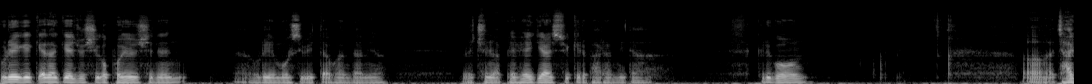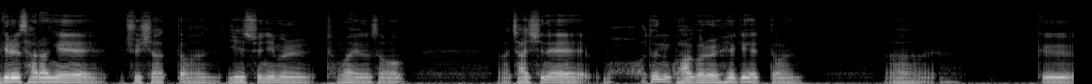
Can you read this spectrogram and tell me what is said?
우리에게 깨닫게 해주시고 보여주시는 우리의 모습이 있다고 한다면 우리 주님 앞에 회개할 수 있기를 바랍니다. 그리고 어, 자기를 사랑해 주셨던 예수님을 통하여서 어, 자신의 모든 과거를 회개했던 어, 그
